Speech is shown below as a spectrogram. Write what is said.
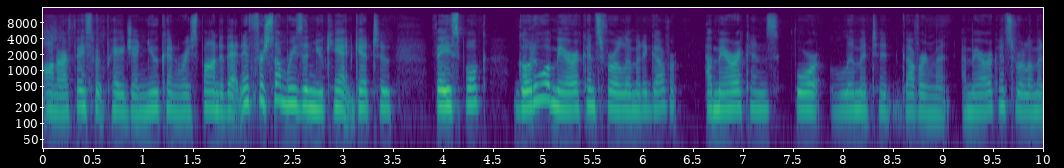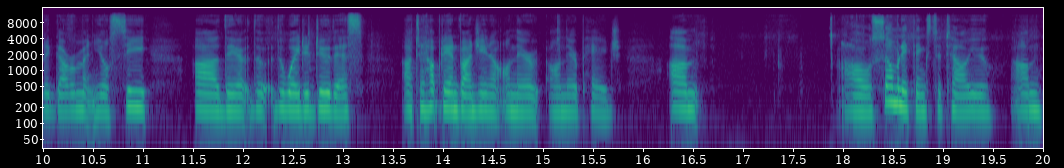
on our Facebook page and you can respond to that. And if for some reason you can't get to Facebook, go to Americans for a Limited Government. Americans for Limited Government. Americans for Limited Government. You'll see uh, their, the, the way to do this uh, to help Dan Bongino on their, on their page. Um, oh, so many things to tell you. Um,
